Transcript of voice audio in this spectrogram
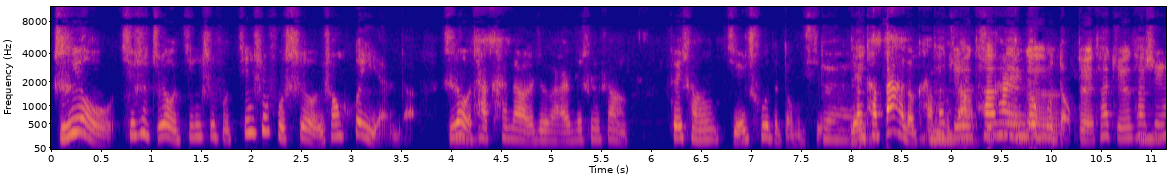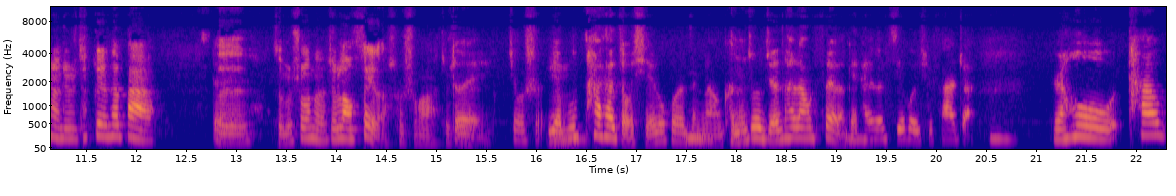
只有其实只有金师傅，金师傅是有一双慧眼的，只有他看到了这个儿子身上非常杰出的东西，对连他爸都看不到，其觉得他他人都不懂。对他觉得他身上就是他跟着他爸，呃，怎么说呢，就浪费了。说实话，就是对，就是也不怕他走邪路或者怎么样，可能就是觉得他浪费了，给他一个机会去发展。嗯然后他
